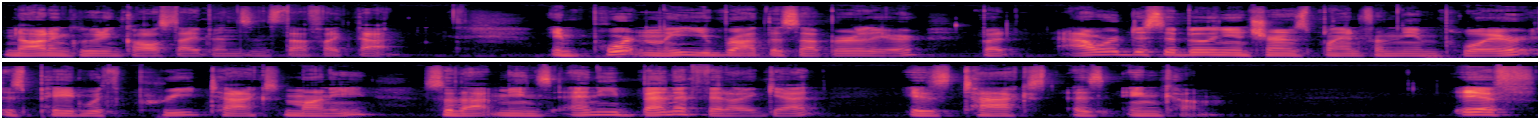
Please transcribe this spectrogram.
not including call stipends and stuff like that. Importantly, you brought this up earlier, but our disability insurance plan from the employer is paid with pre tax money. So that means any benefit I get is taxed as income. If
